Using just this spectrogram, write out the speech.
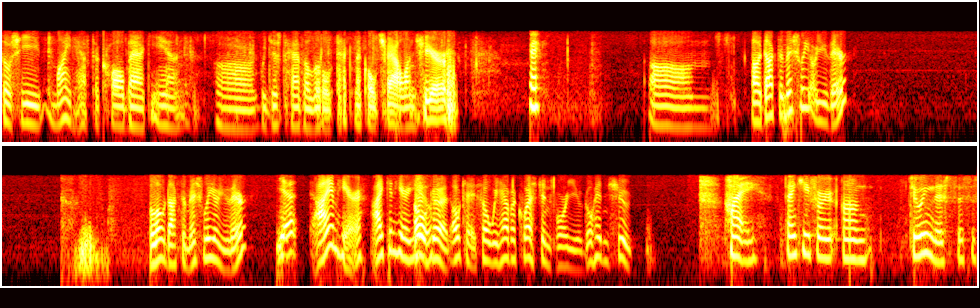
So she might have to call back in. Uh, we just have a little technical challenge here. Okay. Um, uh, Dr. Mischley, are you there? Hello, Dr. Mischley, are you there? Yeah, I am here. I can hear you. Oh, good. Okay, so we have a question for you. Go ahead and shoot. Hi. Thank you for um, doing this. This is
